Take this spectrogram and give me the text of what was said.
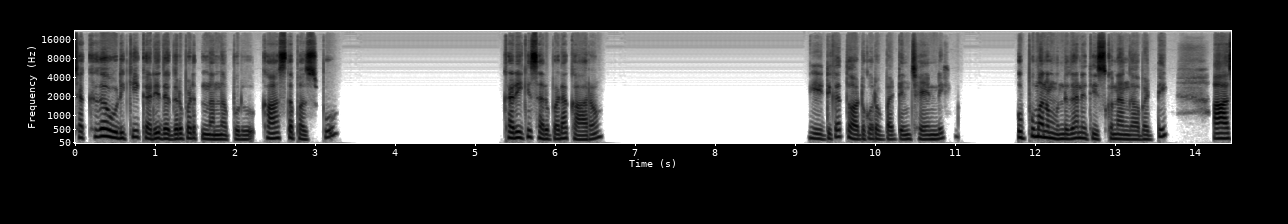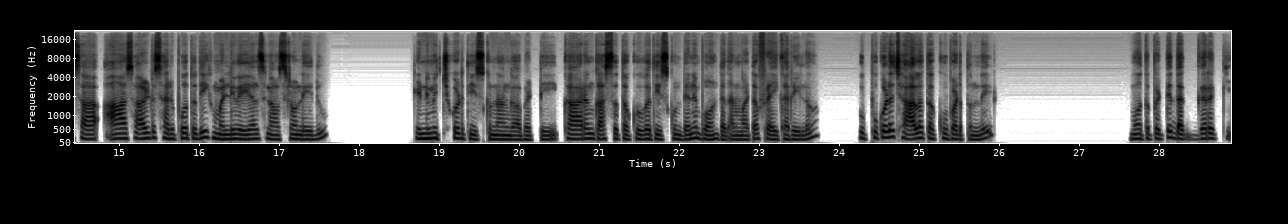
చక్కగా ఉడికి కర్రీ దగ్గర పడుతుందన్నప్పుడు కాస్త పసుపు కర్రీకి సరిపడా కారం నీట్‌గా తోటకూర పట్టించేయండి. ఉప్పు మనం ముందుగానే తీసుకున్నాం కాబట్టి ఆ సా ఆ సాల్ట్ సరిపోతుంది ఇక మళ్ళీ వేయాల్సిన అవసరం లేదు. ఎండుమిర్చి కూడా తీసుకున్నాం కాబట్టి కారం కాస్త తక్కువగా తీసుకుంటేనే బాగుంటుంది అనమాట ఫ్రై కర్రీలో. ఉప్పు కూడా చాలా తక్కువ పడుతుంది. మూత పెట్టి దగ్గరకి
